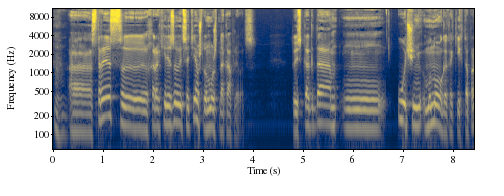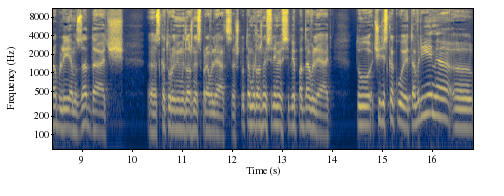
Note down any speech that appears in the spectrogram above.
угу. А стресс э, характеризуется тем, что он может накапливаться. То есть, когда очень много каких-то проблем, задач, э, с которыми мы должны справляться, что-то мы должны все время в себе подавлять, то через какое-то время, э,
